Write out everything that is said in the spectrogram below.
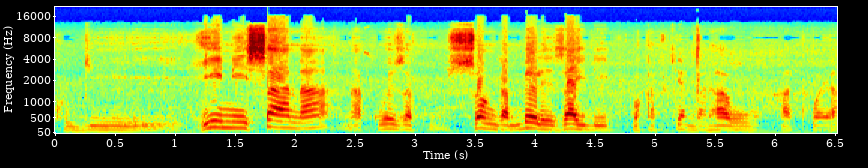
kujihini sana na kuweza kusonga mbele zaidi, wakafikia angalau hatua ya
